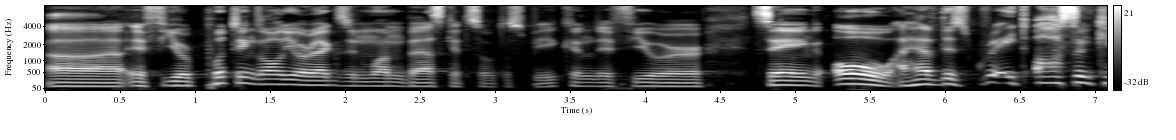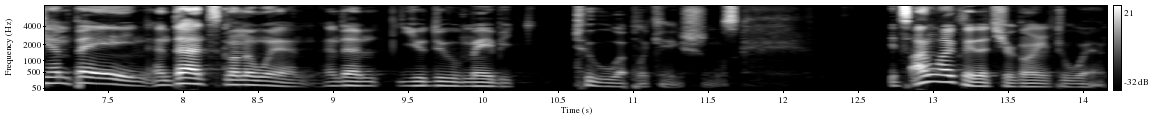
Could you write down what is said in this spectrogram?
uh, if you're putting all your eggs in one basket, so to speak, and if you're saying, "Oh, I have this great, awesome campaign, and that's gonna win," and then you do maybe two applications, it's unlikely that you're going to win.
